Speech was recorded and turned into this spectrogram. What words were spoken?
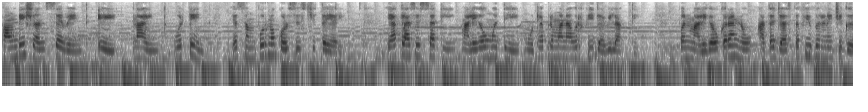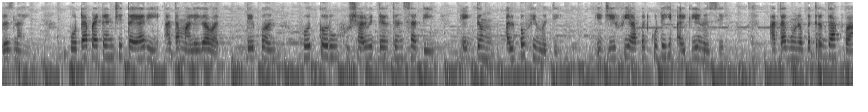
फाउंडेशन सेवन्थ एट नाईन्थ व टेन्थ या संपूर्ण कोर्सेसची तयारी. या क्लासेससाठी मालेगावमध्ये मोठ्या प्रमाणावर फी द्यावी लागते. पण मालेगावकरांनो आता जास्त फी भरण्याची गरज नाही. कोटा पॅटर्नची तयारी आता मालेगावात. ते पण होतकरू हुशार विद्यार्थ्यांसाठी एकदम अल्प फीमध्ये की जी फी आपण कुठेही ऐकली नसेल. आता गुणपत्रक दाखवा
